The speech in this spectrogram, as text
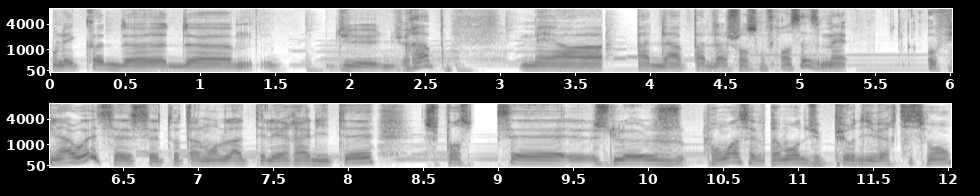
sont les codes de, du, rap, mais euh, pas, de la, pas de la chanson française. Mais au final, ouais, c'est totalement de la télé-réalité. Je pense que c'est. Pour moi, c'est vraiment du pur divertissement.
